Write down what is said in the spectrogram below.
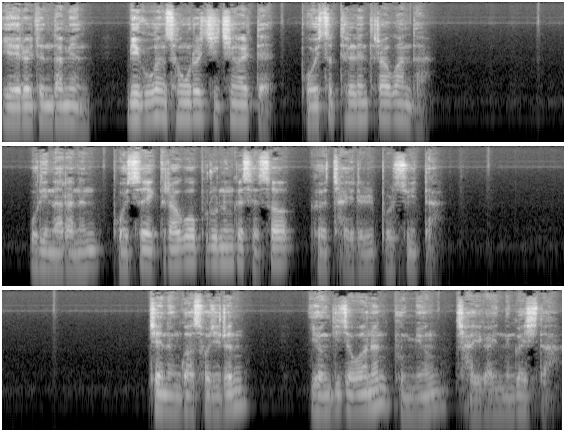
예를 든다면 미국은 성우를 지칭할 때 보이스 탤런트라고 한다. 우리나라는 보이스 액트라고 부르는 것에서 그 차이를 볼 수 있다. 재능과 소질은 연기자와는 분명 차이가 있는 것이다.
